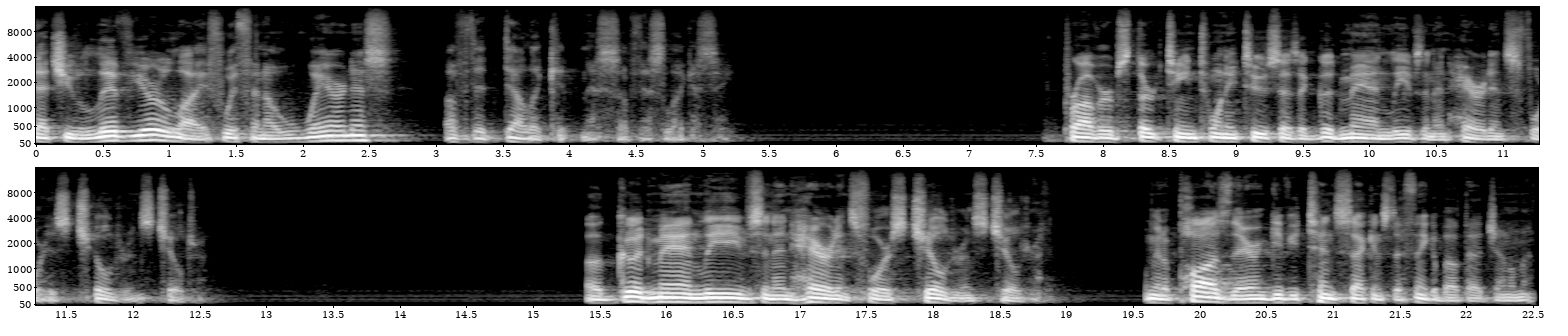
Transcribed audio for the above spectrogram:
that you live your life with an awareness of the delicateness of this legacy? Proverbs 13 22 says, A good man leaves an inheritance for his children's children. A good man leaves an inheritance for his children's children. I'm going to pause there and give you 10 seconds to think about that, gentlemen.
